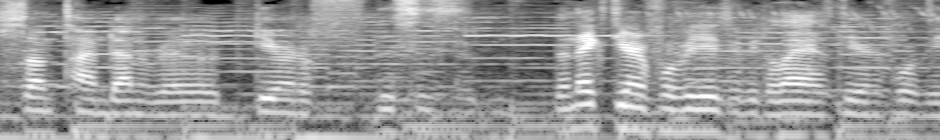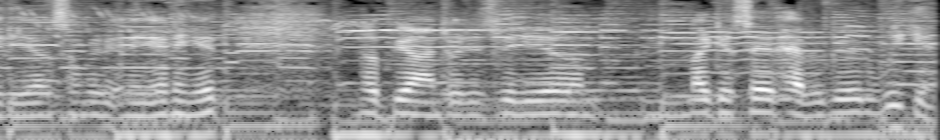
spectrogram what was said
sometime down the road, the this is the next Deer Hunter 4 video is gonna be the last Deer Hunter 4 video, so I'm gonna be ending it. Hope y'all enjoyed this video. Like I said, have a good weekend.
